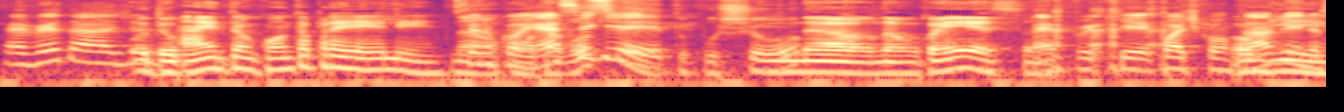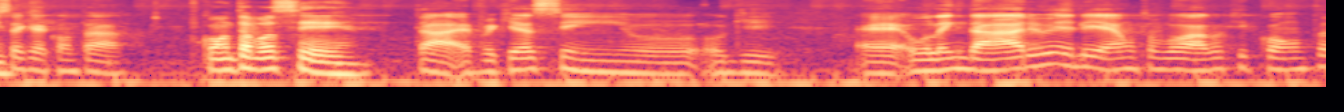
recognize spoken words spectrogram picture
É verdade. O do- Ah, então conta pra ele. Você não conhece, você, Gui? tu puxou. Não, não conheço. É porque. Pode contar, Ô, Gui. Vini? Você quer contar? Conta você. Tá, é porque assim, o, o Gui. É, o lendário, ele é um toboágua que conta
